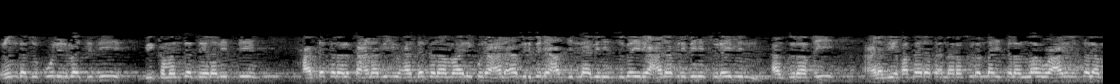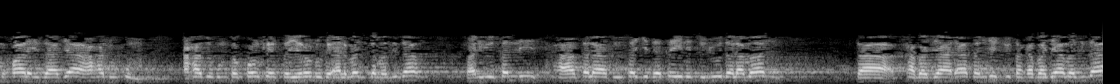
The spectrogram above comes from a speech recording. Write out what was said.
عند دخول المسجد بكمزة سينانيت. حدثنا الكعنبي حدثنا مالك عن عامر بن عبد الله بن الزبير عن عمرو بن سليم الزرقي عن أبي قتادة أن رسول الله صلى الله عليه وسلم قال إذا جاء احدكم أحدكم تكون كيف يرد بالمسجد مسجدا فليصلي ها ثلاث سجدتين سجود الأمان كبجادا تنجج تكبجا مسجدا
